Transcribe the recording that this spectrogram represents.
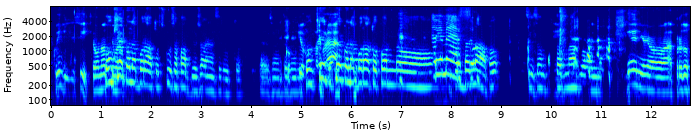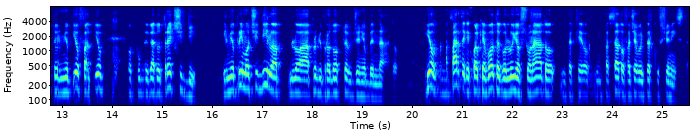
Quindi sì, c'è un Con ottimo chi hai rapporto. collaborato? Scusa Fabio, ciao innanzitutto. Eh, intervenuto. chi ho con chi collaborato? tu hai collaborato con, oh, Eri emerso. con Bernato? Sì, sono tornato al... Eugenio ha prodotto il mio io ho, fatto- io ho pubblicato tre CD. Il mio primo CD lo ha, lo ha proprio prodotto Eugenio Bennato. Io, a parte che qualche volta con lui ho suonato perché in passato facevo il percussionista,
